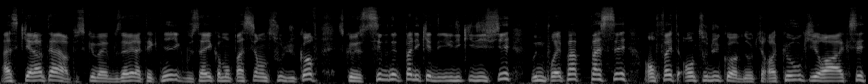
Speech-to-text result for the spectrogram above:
à ce qui est à l'intérieur, puisque bah, vous avez la technique, vous savez comment passer en dessous du coffre. Parce que si vous n'êtes pas liquidifié, vous ne pourrez pas passer en fait en dessous du coffre. Donc il y aura que vous qui aura accès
